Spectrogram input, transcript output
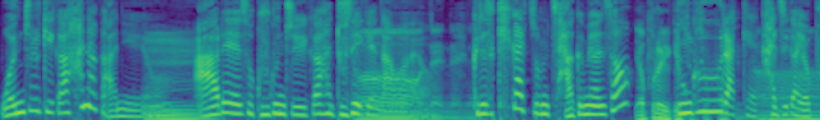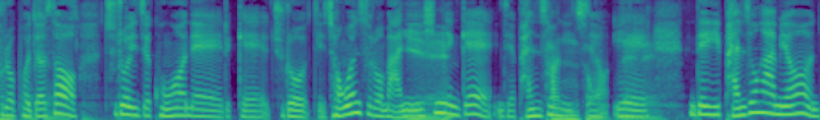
원줄기가 하나가 아니에요. 음. 아래에서 굵은 줄기가 한 두세 개 어, 나와요. 네네네. 그래서 키가 좀 작으면서 옆으로 동그랗게 쭉쭉 가지가. 옆으로 아, 퍼져서 맞아요, 맞아요. 주로 이제 공원에 이렇게 주로 이제 정원수로 많이 예. 심는 게 이제 반송이죠. 반송. 예. 네네. 근데 이 반송하면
